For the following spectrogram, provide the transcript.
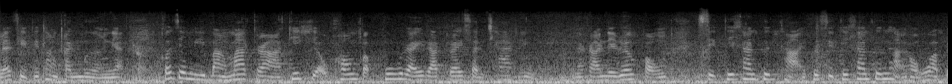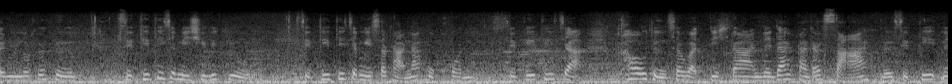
และสิทธิทางการเมืองเนี่ยก็จะมีบางมาตราที่เกี่ยวข้องกับผู้ไร้รัฐไร้สัญชาติอยู่นะคะในเรื่องของสิทธิขั้นพื้นฐานคือสิทธิขั้นพื้นฐานของความเป็นมนุษย์ก็คือ สิทธิที่จะมีชีวิตอยู่ สิทธิที่จะมีสถานะบุคคล สิทธิที่จะเข้าถึงสวัสดิการในด้านการรักษา หรือสิทธิใน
